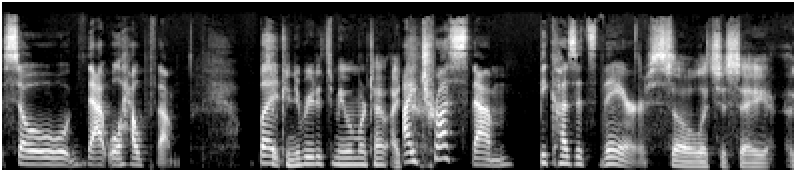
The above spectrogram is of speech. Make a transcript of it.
so that will help them. But so can you read it to me one more time? I trust them because it's theirs. So let's just say uh,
